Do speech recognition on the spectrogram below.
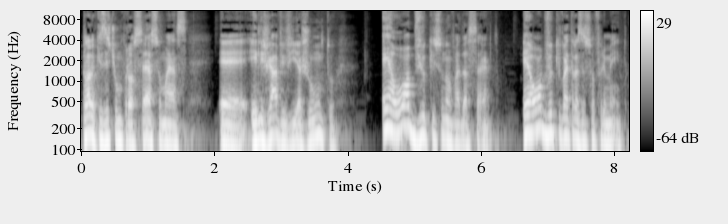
Claro que existe um processo, mas é, ele já vivia junto. É óbvio que isso não vai dar certo. É óbvio que vai trazer sofrimento.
